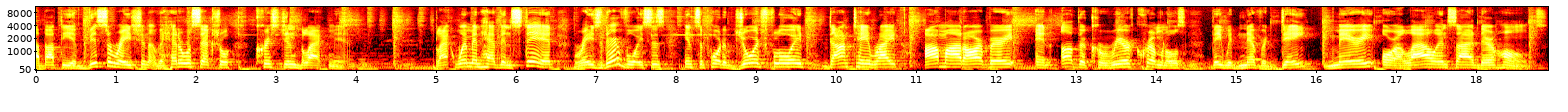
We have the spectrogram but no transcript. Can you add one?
about the evisceration of a heterosexual Christian black men. Black women have instead raised their voices in support of George Floyd, Daunte Wright, Ahmaud Arbery, and other career criminals they would never date, marry, or allow inside their homes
